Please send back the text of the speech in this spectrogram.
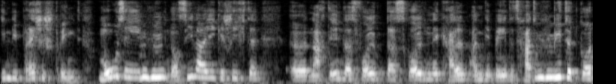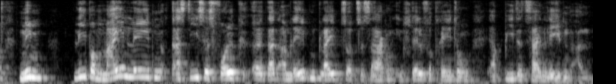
in die Bresche springt. Mose mhm. in der Sinai-Geschichte, äh, nachdem das Volk das goldene Kalb angebetet hat, mhm. bittet Gott, nimm lieber mein Leben, dass dieses Volk äh, dann am Leben bleibt, sozusagen in Stellvertretung. Er bietet sein Leben an.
